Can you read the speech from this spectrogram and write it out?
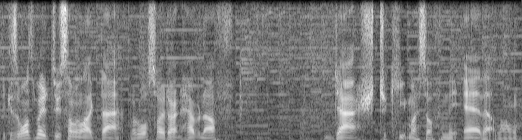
Because it wants me to do something like that, but also I don't have enough dash to keep myself in the air that long.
